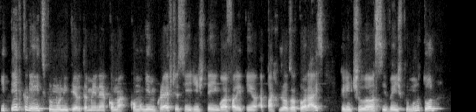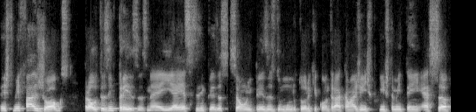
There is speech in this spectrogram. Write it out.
E ter clientes para o mundo inteiro também, né? Como, como Gamecraft, assim, a gente tem, igual eu falei, tem a parte de jogos autorais, que a gente lança e vende para o mundo todo, a gente também faz jogos para outras empresas, né? E aí essas empresas são empresas do mundo todo que contratam a gente, porque a gente também tem essa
